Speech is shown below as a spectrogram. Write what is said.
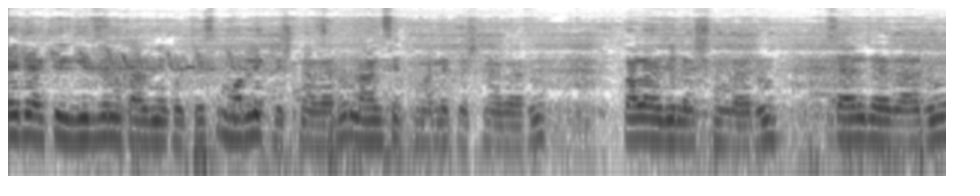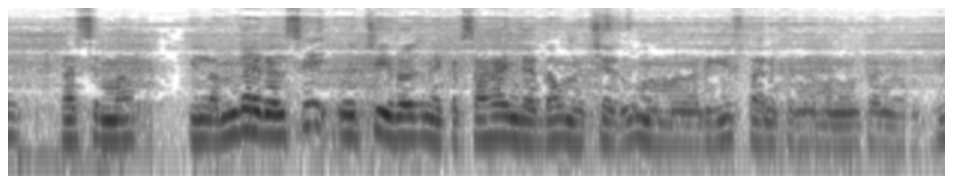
ఏరియాకి గిరిజన కాలనీకి వచ్చేసి మురళీకృష్ణ గారు నాగశెట్టి మురళీకృష్ణ గారు కొలవజి లక్ష్మి గారు శైలజ గారు నరసింహ వీళ్ళందరూ కలిసి వచ్చి ఈ రోజున ఇక్కడ సహాయం చేద్దామని వచ్చారు. మమ్మల్ని అడిగి స్థానికంగా మనం ఉంటాం కాబట్టి.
